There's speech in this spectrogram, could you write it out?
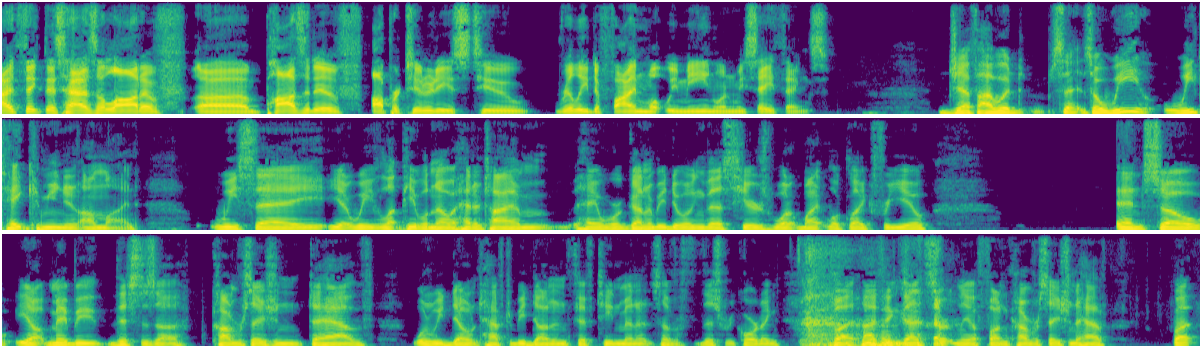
I think this has a lot of uh, positive opportunities to really define what we mean when we say things. Jeff, I would say so. We we take communion online. We say, you know, we let people know ahead of time, hey, we're going to be doing this. Here's what it might look like for you. And so, you know, maybe this is a conversation to have when we don't have to be done in 15 minutes of this recording. But I think that's certainly a fun conversation to have. But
